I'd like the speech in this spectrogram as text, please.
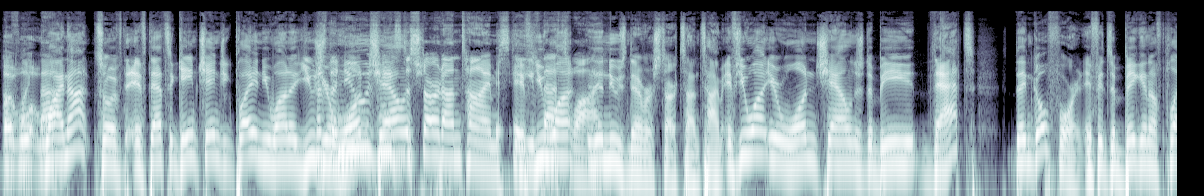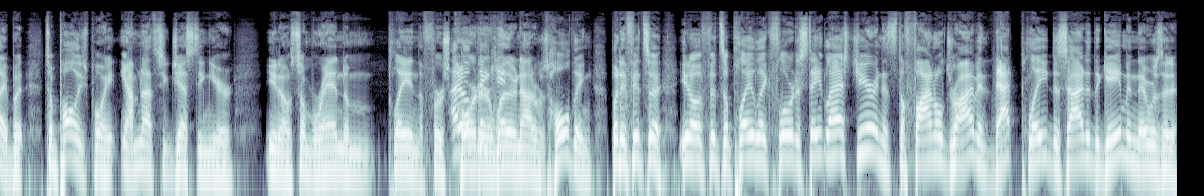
But like why not? So if if that's a game changing play and you want to use your the one news challenge, needs to start on time, Steve. if you That's want why. the news never starts on time. If you want your one challenge to be that, then go for it. If it's a big enough play. But to Paulie's point, yeah, I'm not suggesting you're you know some random play in the first quarter, whether it- or not it was holding. But if it's a you know if it's a play like Florida State last year and it's the final drive and that play decided the game and there was a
